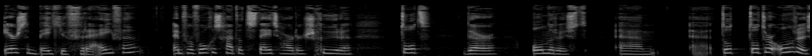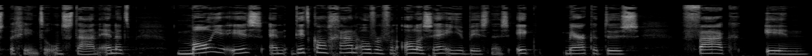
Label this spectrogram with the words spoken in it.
eerst een beetje wrijven en vervolgens gaat dat steeds harder schuren tot er onrust, um, uh, tot, tot er onrust begint te ontstaan. En het mooie is, en dit kan gaan over van alles hè, in je business. Ik merk het dus vaak in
